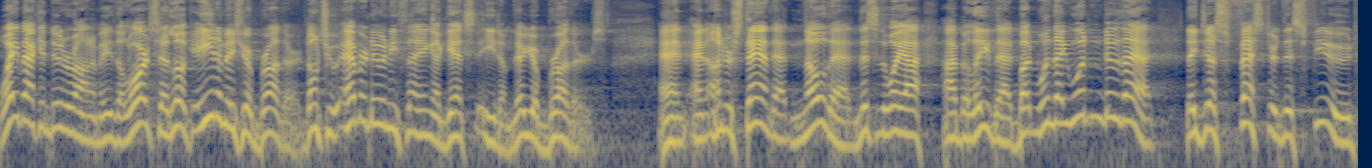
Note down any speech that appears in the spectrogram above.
way back in Deuteronomy, the Lord said, Look, Edom is your brother. Don't you ever do anything against Edom. They're your brothers. And, and understand that, know that. And this is the way I, I believe that. But when they wouldn't do that, they just festered this feud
